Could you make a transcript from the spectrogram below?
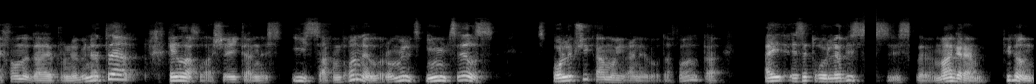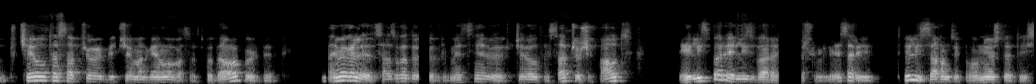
ეხლა უნდა დაებრუნებინა და ხელახლა შეიტანეს ის სახელმწიფო რომელიც იმ წელს სკოლებში გამოიყენებოდა ხო? და აი ესე ტყუილების ის ხდება მაგრამ თვითონ რჩეულთა საბჭოების შემადგენლობასაც თუ დავაკვირდეთ აი მაგალითად საზოგადოებრივი მეცნიერებების რჩეულთა საბჭოში ყავთ ელისბარ ელისბარაშვილი. ეს არის თბილისის სახელმწიფო უნივერსიტეტის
